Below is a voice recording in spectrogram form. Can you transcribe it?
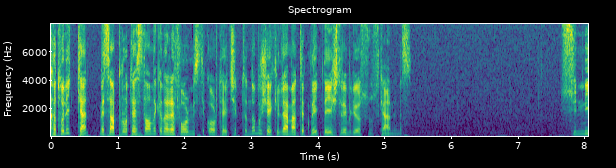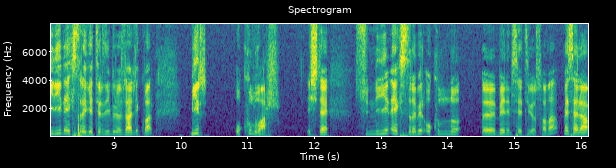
Katolikken mesela protestanlık ya da reformistlik ortaya çıktığında bu şekilde hemen tıklayıp değiştirebiliyorsunuz kendiniz. Sünniliğin ekstra getirdiği bir özellik var. Bir okul var. İşte Sünniliğin ekstra bir okulunu e, benimsetiyor sana. Mesela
